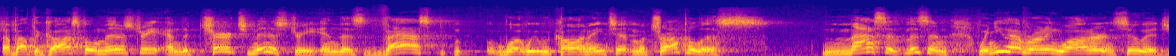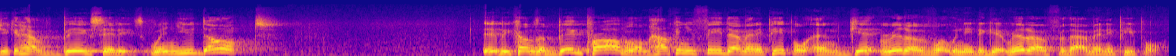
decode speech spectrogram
about the gospel ministry and the church ministry in this vast, what we would call an ancient metropolis. Massive. Listen, when you have running water and sewage, you can have big cities. When you don't, it becomes a big problem. How can you feed that many people and get rid of what we need to get rid of for that many people?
